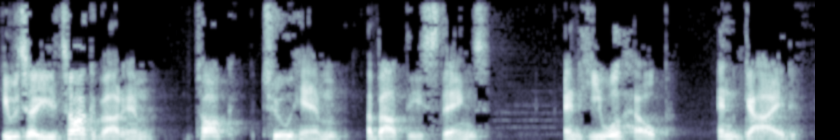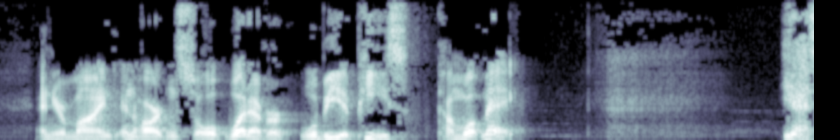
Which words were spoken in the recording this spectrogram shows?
He would tell you to talk about him, talk to him about these things, and he will help and guide, and your mind and heart and soul, whatever, will be at peace come what may. Yes.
